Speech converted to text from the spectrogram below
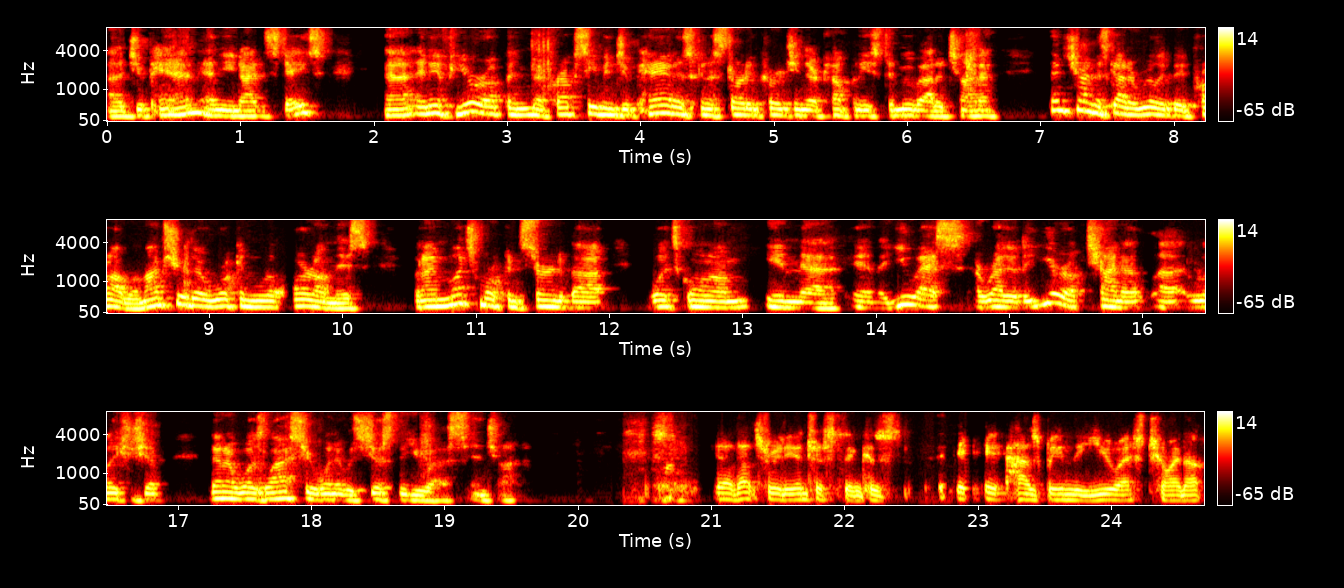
uh, Japan, and the United States. Uh, and if Europe and perhaps even Japan is going to start encouraging their companies to move out of China, then China's got a really big problem. I'm sure they're working real hard on this, but I'm much more concerned about what's going on in uh, in the U.S. or rather the Europe-China uh, relationship than I was last year when it was just the U.S. and China. Yeah, that's really interesting because it, it, has been the US China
